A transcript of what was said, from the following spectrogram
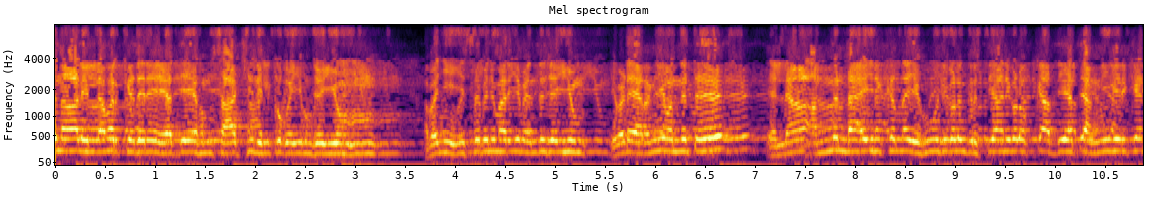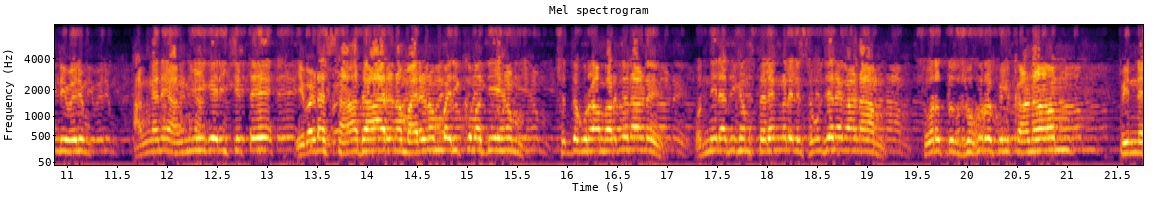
നാളിൽ അവർക്കെതിരെ അദ്ദേഹം സാക്ഷി നിൽക്കുകയും ചെയ്യും. അപ്പൊ ഇനി ഈസബിന് മറിയം എന്ത് ചെയ്യും? ഇവിടെ ഇറങ്ങി വന്നിട്ട് എല്ലാ അന്നുണ്ടായിരിക്കുന്ന യഹൂദികളും ക്രിസ്ത്യാനികളും ഒക്കെ അദ്ദേഹത്തെ അംഗീകരിക്കേണ്ടി വരും. അങ്ങനെ അംഗീകരിച്ചിട്ട് ഇവിടെ സാധാരണ മരണം വരിക്കും അദ്ദേഹം. ശുദ്ധ ഖുറാൻ പറഞ്ഞതാണ് ഒന്നിലധികം സ്ഥലങ്ങളിൽ സൂചന കാണാം. സൂറത്ത് സുഹൃഫിൽ കാണാം. പിന്നെ.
